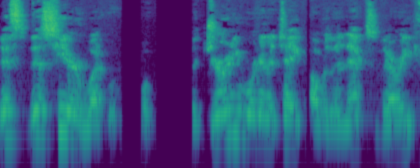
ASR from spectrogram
this this here, what, what the journey we're going to take over the next very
